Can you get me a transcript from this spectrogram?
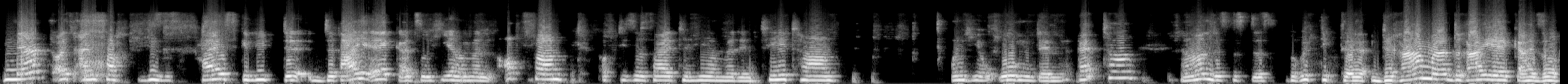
merkt euch einfach dieses heiß geliebte Dreieck. Also hier haben wir ein Opfer, auf dieser Seite hier haben wir den Täter und hier oben den Retter. Ja, und das ist das berüchtigte Drama-Dreieck. Also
